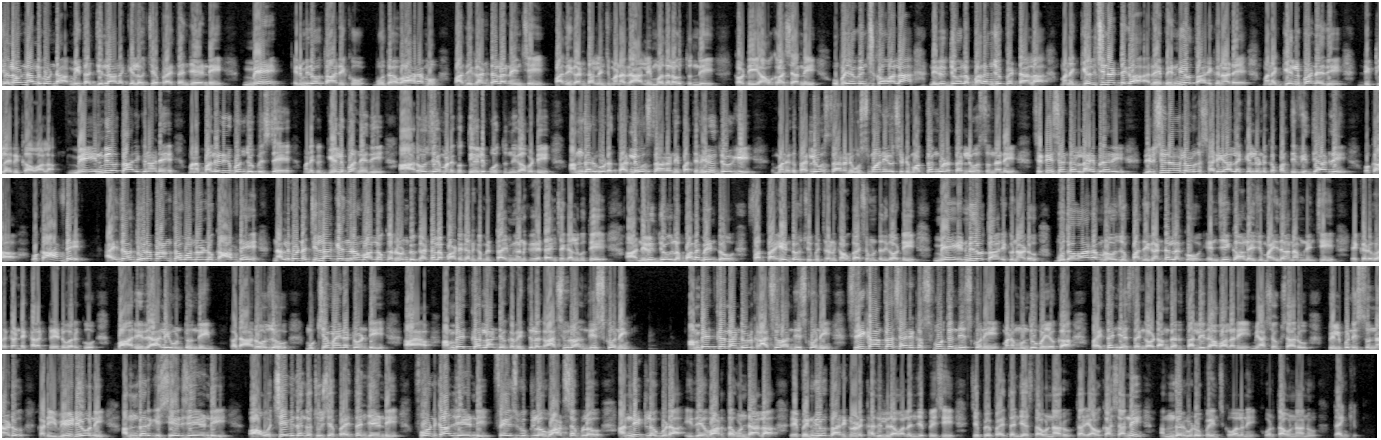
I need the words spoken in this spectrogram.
చెలో నల్గొండ మిగతా జిల్లాలకి వచ్చే ప్రయత్నం చేయండి. మే ఎనిమిదో తారీఖు బుధవారము పది గంటల నుంచి పది గంటల నుంచి మన ర్యాలీ మొదలవుతుంది. కాబట్టి ఈ అవకాశాన్ని ఉపయోగించుకోవాలా? నిరుద్యోగుల బలం చూపెట్టాలా? మన గెలిచినట్టుగా రేపు ఎనిమిదో తారీఖు నాడే మన గెలుపు అనేది డిక్లేర్ కావాలా? మే ఎనిమిదో తారీఖు నాడే మన బలనిరూపం చూపిస్తే మనకు గెలుపు అనేది ఆ రోజే మనకు తేలిపోతుంది కాబట్టి అందరూ కూడా తరలి వస్తారని ప్రతి నిరుద్యోగి మనకు తరలి వస్తారని ఉస్మాన్ యూనివర్సిటీ మొత్తం కూడా తరలి వస్తుందని సిటీ సెంటర్ లైబ్రరీ దిల్సునగర్లో స్టడీ హాల్లోకి వెళ్ళి ప్రతి విద్యార్థి ఒక ఒక హాఫ్ డే హైదరాబాద్ దూర ప్రాంతం వాళ్ళు ఒక హాఫ్ డే నల్గొండ జిల్లా కేంద్రం వాళ్ళు ఒక రెండు గంటల పాటు కనుక మీరు టైం కనుక కేటాయించగలిగితే ఆ నిరుద్యోగుల బలం ఏంటో సత్తా ఏంటో చూపించడానికి అవకాశం ఉంటుంది కాబట్టి మే ఎనిమిదో తారీఖు నాడు బుధవారం రోజు పది గంటలకు ఎన్జీ కాలేజ్ మైదానం నుంచి ఎక్కడి వరకు అంటే కలెక్టరేట్ వరకు భారీ ర్యాలీ ఉంటుంది. కాబట్టి ఆ రోజు ముఖ్యమైనటువంటి ఆ అంబేద్కర్ లాంటి ఒక వ్యక్తులకు ఆశీర్వాదం తీసుకొని అంబేద్కర్ లాంటి వాళ్ళకి ఆశీర్వాదం తీసుకొని శ్రీకాంతాచార్య యొక్క స్ఫూర్తిని తీసుకొని మనం ముందు పోయే ఒక ప్రయత్నం చేస్తాం కాబట్టి అందరు తల్లి రావాలని మీ అశోక్ సారు పిలుపునిస్తున్నాడు. కాబట్టి ఈ వీడియోని అందరికీ షేర్ చేయండి. వచ్చే విధంగా చూసే ప్రయత్నం చేయండి. ఫోన్ కాల్ చేయండి. ఫేస్బుక్లో వాట్సాప్లో అన్నిట్లో కూడా ఇదే వార్త ఉండాలా? రేపు ఎనిమిదో తారీఖు నుండి కదిలి రావాలని చెప్పేసి చెప్పే ప్రయత్నం చేస్తూ ఉన్నారు. దాని అవకాశాన్ని అందరూ కూడా ఉపయోగించుకోవాలని కోరుతా ఉన్నాను. Thank you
